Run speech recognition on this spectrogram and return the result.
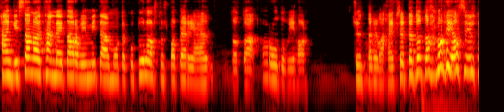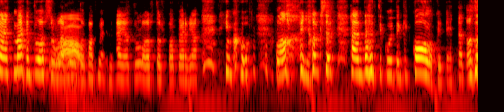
hänkin sanoi, että hän ei tarvii mitään muuta kuin tulostuspaperia ja tota, ruutuvihon synttärilahjaksi. Että tota, mä olin jo silleen, että mä en tuo sulle Wow. ruutupaperia ja tulostuspaperia niin kuin, lahjaksi. Hän täytti kuitenkin 30, että tota,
